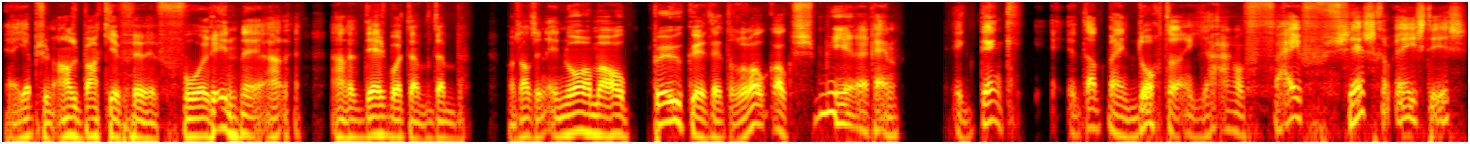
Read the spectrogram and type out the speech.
Ja, je hebt zo'n asbakje voorin eh, aan, het dashboard. Dat, dat was als een enorme hoop peuken. Het rook ook smerig. En ik denk dat mijn dochter een jaar of vijf, zes geweest is.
